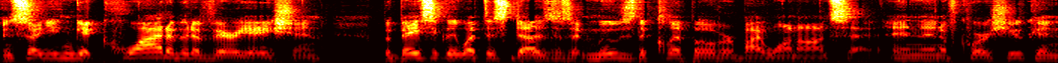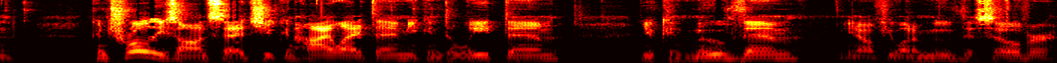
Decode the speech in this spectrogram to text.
And so you can get quite a bit of variation. But basically what this does is it moves the clip over by one onset. And then of course you can control these onsets. You can highlight them, you can delete them, you can move them, you know, if you want to move this over,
